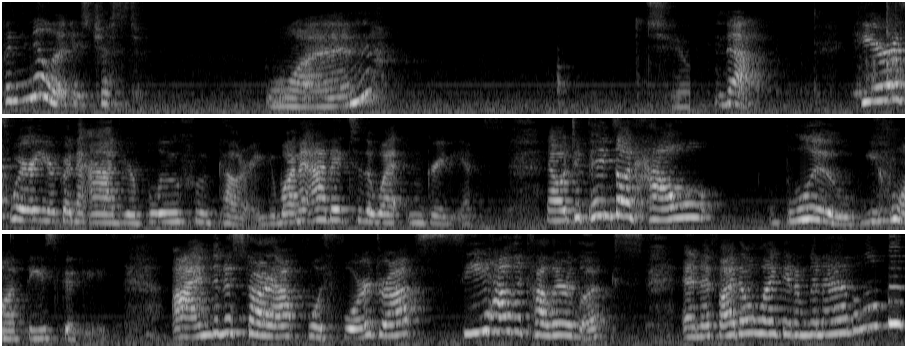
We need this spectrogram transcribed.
Vanilla is just one, two. Now, here is where you're going to add your blue food coloring. You want to add it to the wet ingredients. Now, it depends on how blue you want these cookies. I'm to start off with four drops, see how the color looks, and if I don't like it, I'm to add a little bit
